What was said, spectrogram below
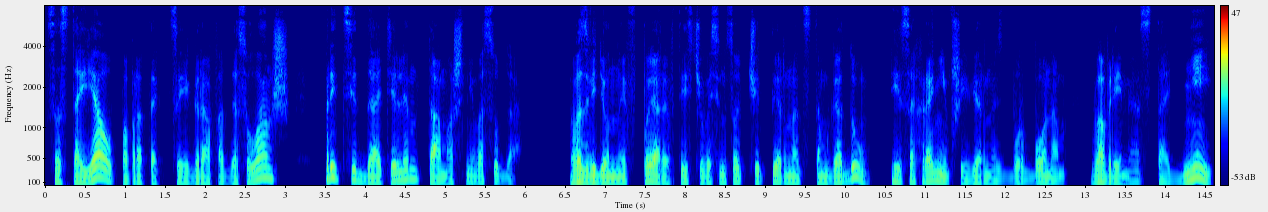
состоял по протекции графа де Суланж председателем тамошнего суда. Возведенный в Перы в 1814 году и сохранивший верность Бурбонам во время ста дней,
